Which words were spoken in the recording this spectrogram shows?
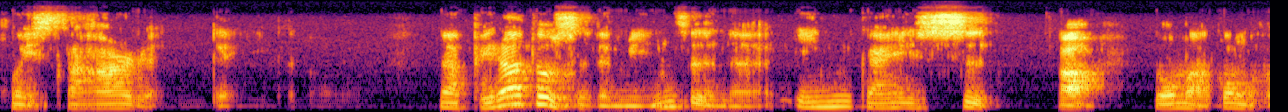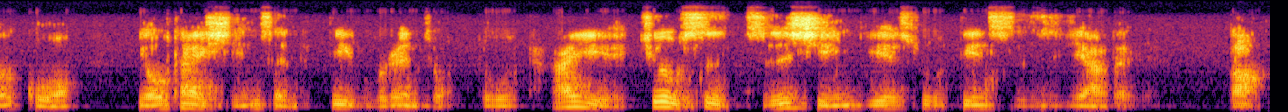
会杀人的一个动物。那皮拉托斯的名字呢，应该是啊，罗马共和国犹太行省的第五任总督，他也就是执行耶稣钉十字架的人啊。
